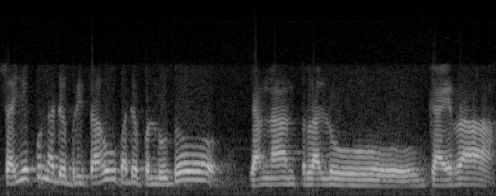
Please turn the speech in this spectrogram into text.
saya pun ada beritahu pada penduduk jangan terlalu gairah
